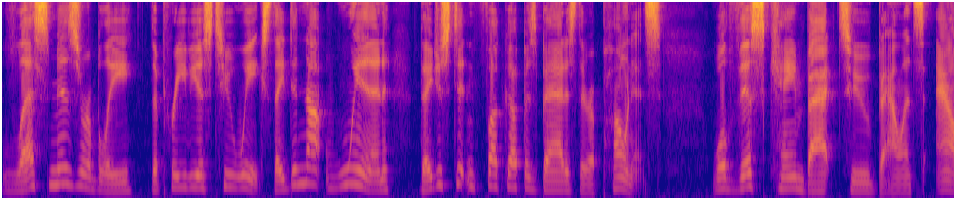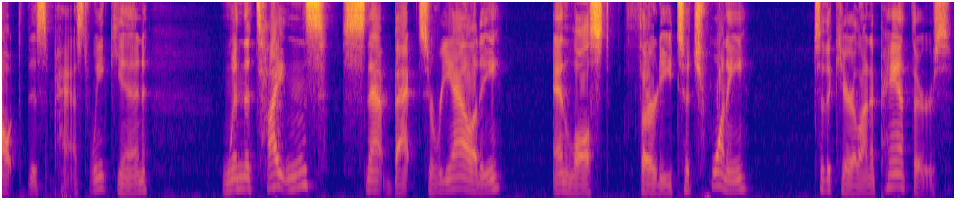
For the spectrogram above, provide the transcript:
less miserably the previous two weeks. They did not win, they just didn't fuck up as bad as their opponents. Well, this came back to balance out this past weekend when the Titans snapped back to reality and lost 30 to 20 to the Carolina Panthers.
